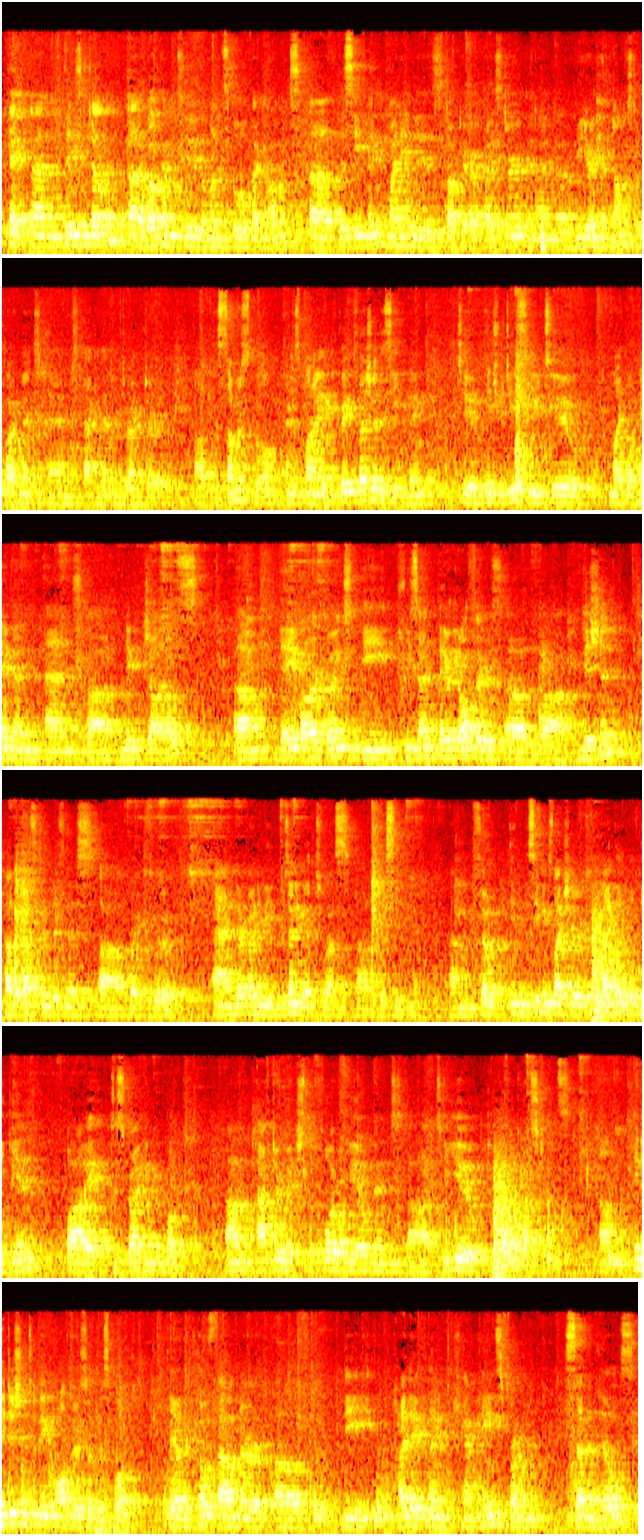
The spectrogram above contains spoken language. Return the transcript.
Okay, um, ladies and gentlemen, uh, welcome to the London School of Economics. Uh, this evening, my name is Dr. Erik Eyster, and I'm a reader in the Economics Department and Academic Director of the Summer School. And it's my great pleasure this evening to introduce you to Michael Hayman and uh, Nick Giles. Um, they are going to be present. They are the authors of uh, Mission: How the Best in Business uh, Break Through and they're going to be presenting it to us uh, this evening. Um, so, in this evening's lecture, Michael will begin by describing the book, um, after which the floor will be opened uh, to you for questions. Um, in addition to being authors of this book, they are the co founder of the highly acclaimed campaigns firm, Seven Hills,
